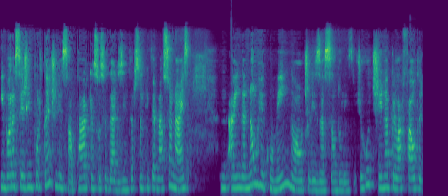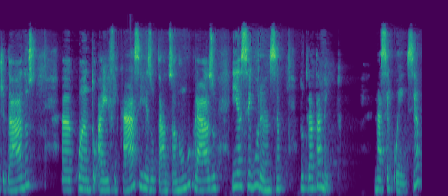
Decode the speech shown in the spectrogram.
embora seja importante ressaltar que as sociedades internacionais ainda não recomendam a utilização do laser de rotina pela falta de dados uh, quanto à eficácia e resultados a longo prazo e a segurança do tratamento. Na sequência,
